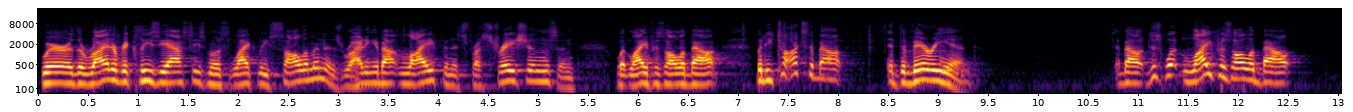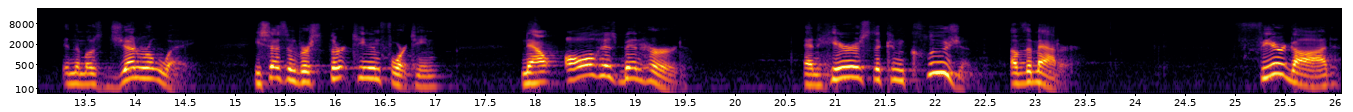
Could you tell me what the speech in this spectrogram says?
where the writer of Ecclesiastes, most likely Solomon, is writing about life and its frustrations and what life is all about. But he talks about at the very end about just what life is all about in the most general way. He says in verse 13 and 14, Now all has been heard, and here's the conclusion of the matter fear God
